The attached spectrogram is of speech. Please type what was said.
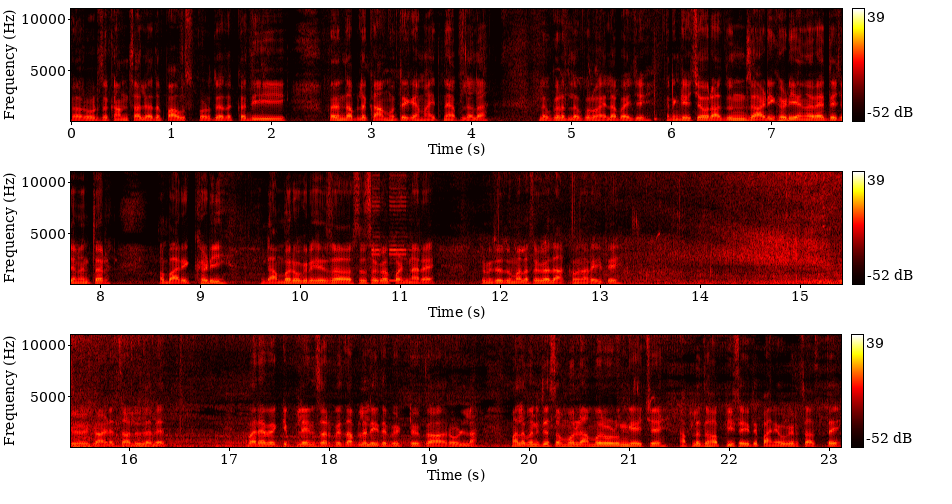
रोडचं काम चालू आहे. आता पाऊस पडतो आहे आता कधीपर्यंत आपलं काम होते काय माहीत नाही आपल्याला. लवकरात लवकर व्हायला पाहिजे. कारण की याच्यावर अजून जाडी खडी येणार आहे. त्याच्यानंतर बारीक खडी डांबर वगैरे हे स- असं सगळं पडणार आहे. तर मी तर तुम्हाला सगळं दाखवणार आहे इथे. गाड्या चालू झाल्यात. बऱ्यापैकी प्लेन सरफेस आपल्याला इथे भेटतो आहे रोडला. मला पण इथे समोर डांबर ओढून घ्यायचे आहे. आपला जो हा पीस आहे इथे पाणी वगैरे साचतं आहे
